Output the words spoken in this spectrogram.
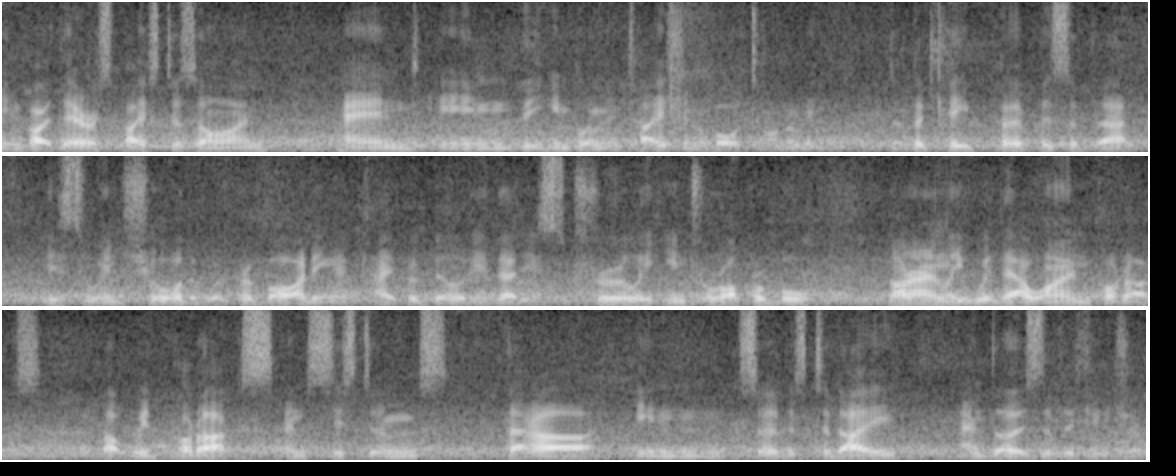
in both aerospace design and in the implementation of autonomy. And the key purpose of that is to ensure that we're providing a capability that is truly interoperable, not only with our own products, but with products and systems that are in service today and those of the future.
